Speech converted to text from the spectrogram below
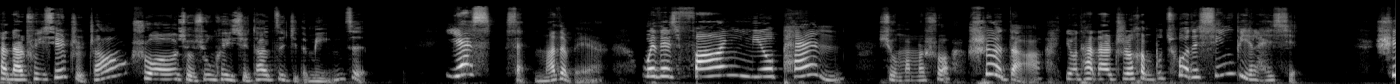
他拿出一些纸张，说：“小熊可以写他自己的名字。” Yes, said Mother bear, with his fine new pen. 熊妈妈说：“是的，用她那支很不错的新笔来写。” She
